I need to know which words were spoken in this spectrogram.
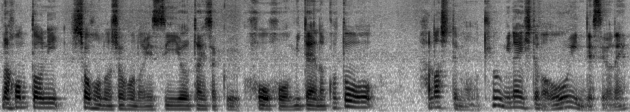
まあ本当に初歩の初歩の SEO 対策方法みたいなことを話しても興味ない人が多いんですよね。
